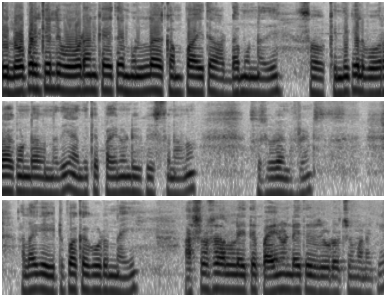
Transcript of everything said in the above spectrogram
ఈ లోపలికి వెళ్ళి పోవడానికి అయితే ముళ్ళ కంప అయితే అడ్డం ఉన్నది. సో కిందికి వెళ్ళి పోరాకుండా ఉన్నది. అందుకే పైనుండి చూపిస్తున్నాను. సో చూడండి ఫ్రెండ్స్. అలాగే ఇటుపక్క కూడా ఉన్నాయి. అశ్వశాలలు అయితే పైనుండి అయితే చూడొచ్చు మనకి.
